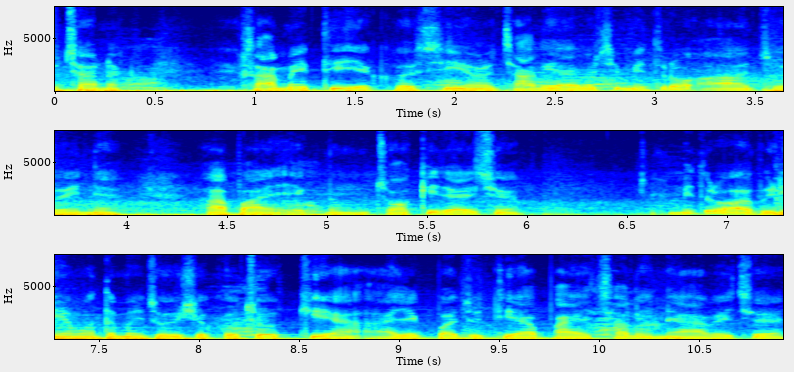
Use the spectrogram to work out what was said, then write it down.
અચાનક સામેથી એક સિંહણ ચાલી આવે છે. મિત્રો, આ જોઈને આ ભાઈ એકદમ ચોંકી જાય છે. મિત્રો, આ વિડીયોમાં તમે જોઈ શકો છો કે આ એક બાજુથી આ ભાઈ ચાલીને આવે છે.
